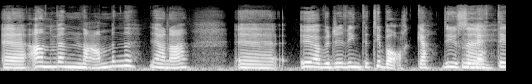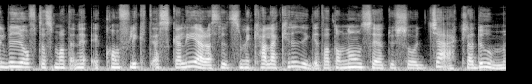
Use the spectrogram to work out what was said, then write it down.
Eh, använd namn gärna. Eh, överdriv inte tillbaka. Det är ju så Nej. lätt, det blir ju ofta som att en konflikt eskaleras lite som i kalla kriget. Att om någon säger att du är så jäkla dum.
